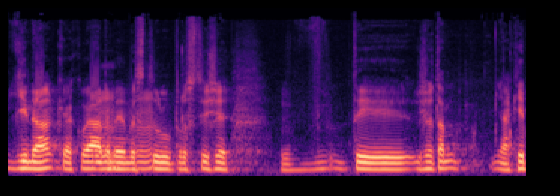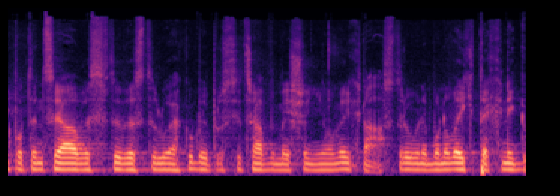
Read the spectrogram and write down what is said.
jinak, jako já nevím, ve stylu prostě, že ty, že tam nějaký potenciál ve, stylu- ve stylu jakoby prostě třeba vymýšlení nových nástrojů nebo nových technik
